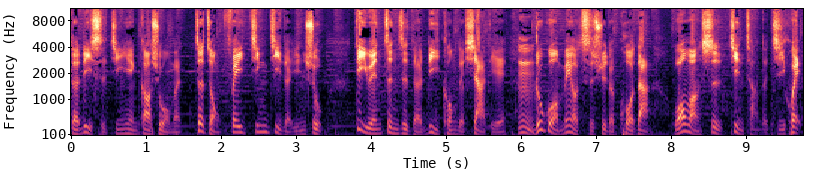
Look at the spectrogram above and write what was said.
的历史经验告诉我们，这种非经济的因素、地缘政治的利空的下跌，嗯，如果没有持续的扩大，往往是进场的机会。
